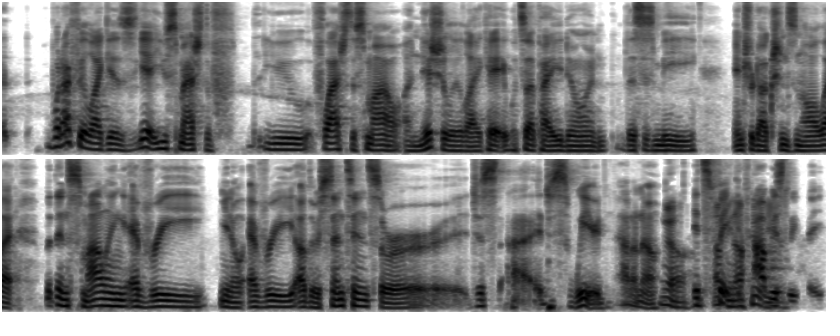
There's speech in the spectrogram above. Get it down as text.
Uh, what i feel like is yeah you smash the you flash the smile initially like hey what's up how you doing this is me introductions and all that but then smiling every you know every other sentence or just uh, just weird i don't know no it's fake I mean, it's obviously you. fake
